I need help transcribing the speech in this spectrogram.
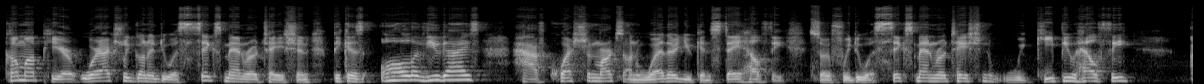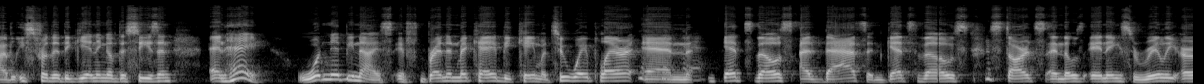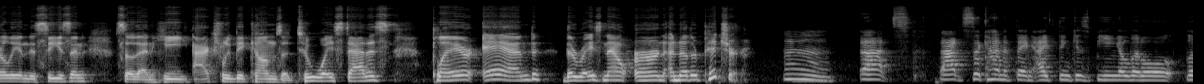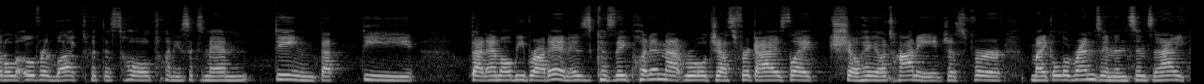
come up here. We're actually going to do a six man rotation because all of you guys have question marks on whether you can stay healthy. So if we do a six man rotation, we keep you healthy, at least for the beginning of the season. And hey, wouldn't it be nice if Brendan McKay became a two-way player and gets those at bats and gets those starts and those innings really early in the season so that he actually becomes a two-way status? Player, and the Rays now earn another pitcher. Mm, that's that's the kind of thing I think is being a little little overlooked with this whole 26 man thing that the that MLB brought in is because they put in that rule just for guys like Shohei Ohtani, just for Michael Lorenzen in Cincinnati,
